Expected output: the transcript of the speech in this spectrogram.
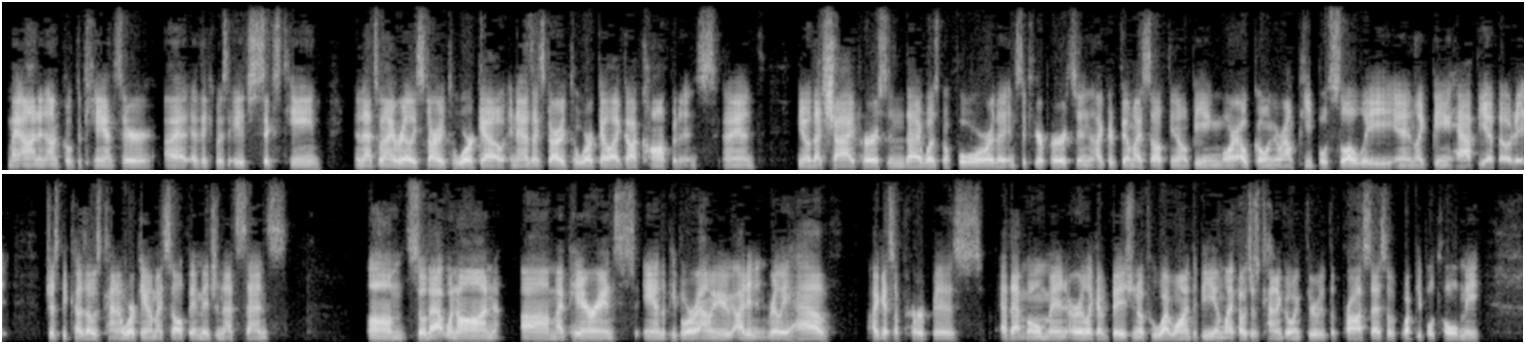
my aunt and uncle to cancer. I, I think it was age 16, and that's when I really started to work out. And as I started to work out, I got confidence. And you know, that shy person that I was before, that insecure person, I could feel myself, you know, being more outgoing around people slowly and like being happy about it, just because I was kind of working on my self-image in that sense. Um, so that went on. Um, my parents and the people around me, I didn't really have I guess, a purpose at that moment or like a vision of who I wanted to be in life. I was just kind of going through the process of what people told me.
